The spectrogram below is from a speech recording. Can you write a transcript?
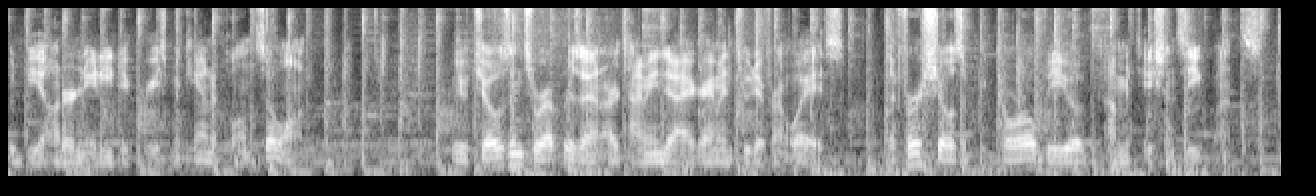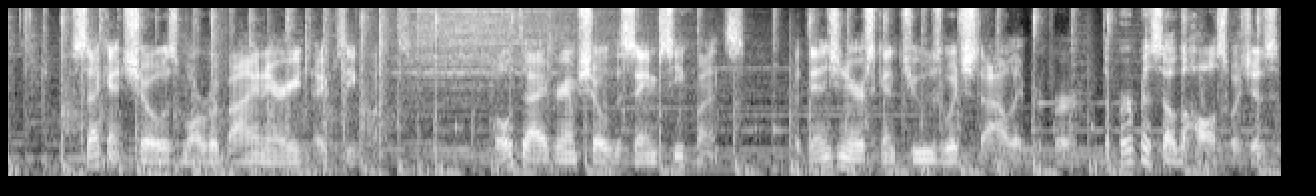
would be 180 degrees mechanical, and so on. We have chosen to represent our timing diagram in two different ways. The first shows a pictorial view of the commutation sequence. The second shows more of a binary type sequence. Both diagrams show the same sequence, but the engineers can choose which style they prefer. The purpose of the Hall switches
